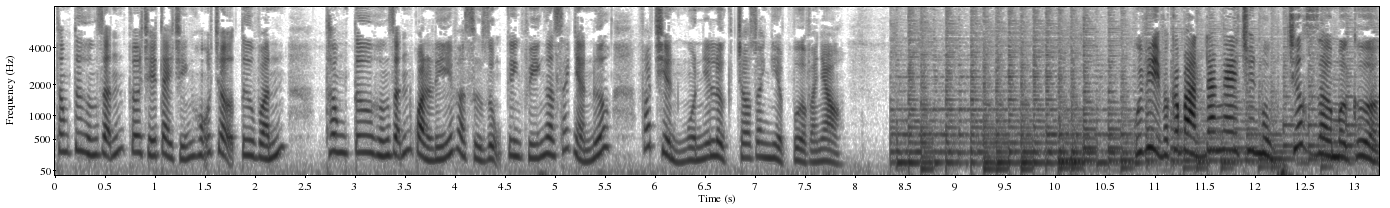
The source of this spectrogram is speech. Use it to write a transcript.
thông tư hướng dẫn cơ chế tài chính hỗ trợ tư vấn, thông tư hướng dẫn quản lý và sử dụng kinh phí ngân sách nhà nước, phát triển nguồn nhân lực cho doanh nghiệp vừa và nhỏ. Quý vị và các bạn đang nghe chuyên mục Trước giờ mở cửa,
